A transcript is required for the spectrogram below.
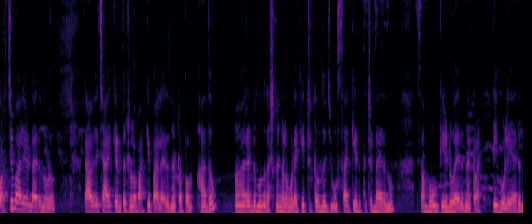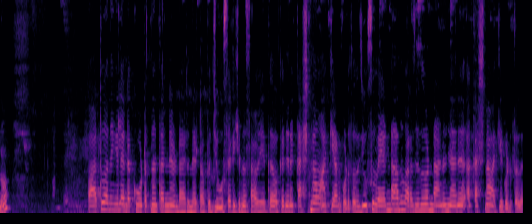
കുറച്ച് പാലേ ഉണ്ടായിരുന്നുള്ളൂ. രാവിലെ ചായക്ക് എടുത്തിട്ടുള്ള ബാക്കി പാലായിരുന്നു കേട്ടോ. അപ്പം അതും രണ്ട് മൂന്ന് കഷ്ണങ്ങളും കൂടെ ഒക്കെ ഇട്ടിട്ട് ഒന്ന് ജ്യൂസാക്കി എടുത്തിട്ടുണ്ടായിരുന്നു. സംഭവം കേടുമായിരുന്നു കേട്ടോ. അടിപൊളിയായിരുന്നു. പാത്തു ആണെങ്കിൽ എന്റെ കൂട്ടത്തിൽ തന്നെ ഉണ്ടായിരുന്നു കേട്ടോ. അപ്പോൾ ജ്യൂസ് അടിക്കുന്ന സമയത്ത് അവൾക്ക് ഇങ്ങനെ കഷ്ണമാക്കിയാണ് കൊടുത്തത്. ജ്യൂസ് വേണ്ട എന്ന് പറഞ്ഞത് കൊണ്ടാണ് ഞാൻ കഷ്ണമാക്കി കൊടുത്തത്.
